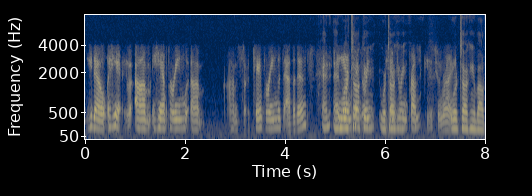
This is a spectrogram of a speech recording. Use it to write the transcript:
you know, ha- um, hampering. Um, I'm sorry, tampering with evidence. And and, and we're talking we're talking prosecution, right? We're talking about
